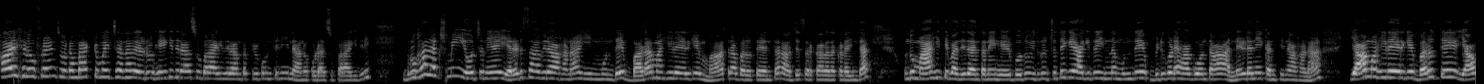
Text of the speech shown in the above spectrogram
Hi hello friends welcome back to my channel ಎಲ್ಲರೂ ಹೇಗಿದ್ದೀರಾ? ಸೂಪರ್ ಆಗಿದ್ದೀರಾ ಅಂತ ತಿಳ್ಕೊಂತೀನಿ. ನಾನು ಕೂಡ ಸೂಪರ್ ಆಗಿದ್ದೀನಿ ಗೃಹಲಕ್ಷ್ಮಿ ಯೋಜನೆಯ ಎರಡು ಸಾವಿರ ಹಣ ಇನ್ ಮುಂದೆ ಬಡ ಮಹಿಳೆಯರಿಗೆ ಮಾತ್ರ ಬರುತ್ತೆ ಅಂತ ರಾಜ್ಯ ಸರ್ಕಾರದ ಕಡೆಯಿಂದ ಒಂದು ಮಾಹಿತಿ ಬಂದಿದೆ ಅಂತಲೇ ಹೇಳ್ಬೋದು. ಇದ್ರ ಜೊತೆಗೆ ಆಗಿದ್ರೆ ಇನ್ನು ಮುಂದೆ ಬಿಡುಗಡೆ ಆಗುವಂತಹ ಹನ್ನೆರಡನೇ ಕಂತಿನ ಹಣ ಯಾವ ಮಹಿಳೆಯರಿಗೆ ಬರುತ್ತೆ, ಯಾವ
